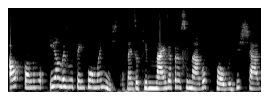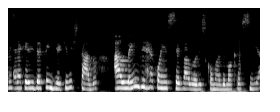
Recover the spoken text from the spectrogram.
autônomo e ao mesmo tempo humanista. Mas o que mais aproximava o povo de Chaves era que ele defendia que o Estado além de reconhecer valores como a democracia,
